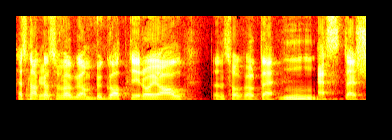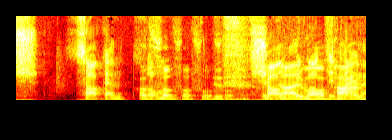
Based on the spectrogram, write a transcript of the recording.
Jeg snakker selvfølgelig om Bugatti Royal, den såkalte Esters-saken. Uff, som uff, uff, uff, uff. Det der var fæl.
